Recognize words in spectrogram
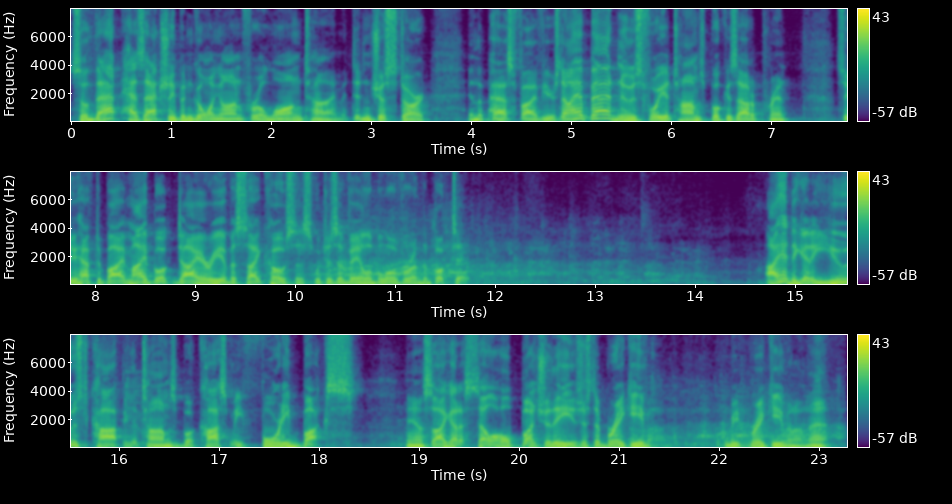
So that has actually been going on for a long time. It didn't just start in the past five years. Now, I have bad news for you. Tom's book is out of print. So you have to buy my book, Diary of a Psychosis, which is available over on the book tape. I had to get a used copy of Tom's book. Cost me 40 bucks. You know, so I got to sell a whole bunch of these just to break even. Break even on that.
